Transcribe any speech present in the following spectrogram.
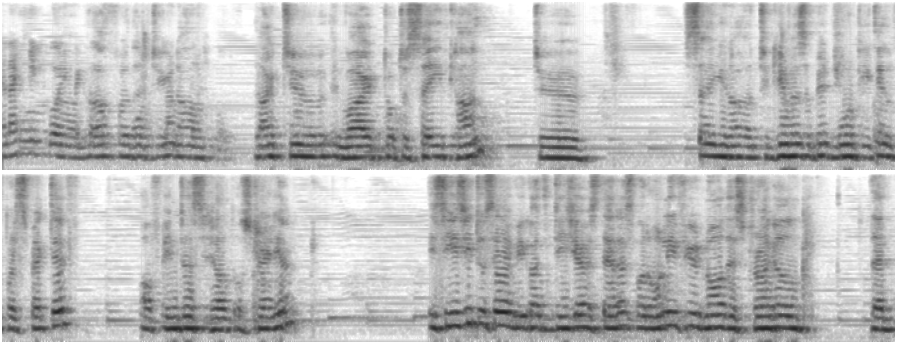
and I keep going because without further ado, now I'd like to invite Dr. Saeed Khan to say, you know, to give us a bit more detailed perspective of Indus Health Australia. It's easy to say we got DGR status, but only if you know the struggle that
